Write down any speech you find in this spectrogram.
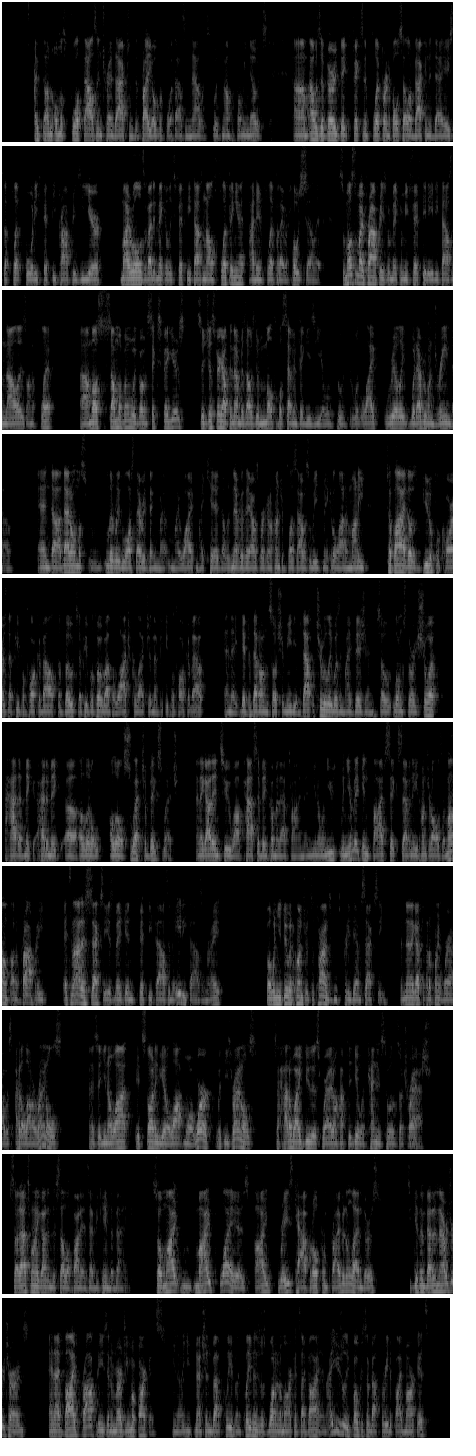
I've done almost 4,000 transactions, probably over 4,000 now. It's with non-performing notes. Um, I was a very big fix and flipper and wholesaler back in the day. I used to flip 40, 50 properties a year. My rule is if I didn't make at least $50,000 flipping it, I didn't flip it, I would wholesale it. So most of my properties were making me fifty to eighty thousand dollars on a flip. Uh, most some of them were going six figures. So just figure out the numbers. I was doing multiple seven figures a year with, with, with life really what everyone dreamed of, and uh, that almost literally lost everything. My, my wife, my kids. I was never there. I was working hundred plus hours a week, making a lot of money to buy those beautiful cars that people talk about, the boats that people talk about, the watch collection that people talk about, and they they put that on social media. But that truly wasn't my vision. So long story short I had to make I had to make a little a little switch, a big switch, and I got into uh, passive income at that time. And you know, when you when you're making five, six, seven, eight hundred dollars a month on a property, it's not as sexy as making fifty thousand to eighty thousand, right? But when you do it hundreds of times, it gets pretty damn sexy. And then I got to the point where I was I had a lot of rentals, and I said, you know what? It's starting to get a lot more work with these rentals. So how do I do this where I don't have to deal with tenants, toilets, or trash? So that's when I got into seller finance. I became the bank. So my my play is I raise capital from private and lenders to give them better than average returns, and I buy properties in emerging markets. You know, you mentioned about Cleveland. Cleveland is just one of the markets I buy in. I usually focus on about three to five markets.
